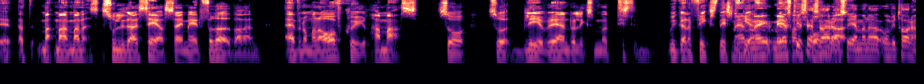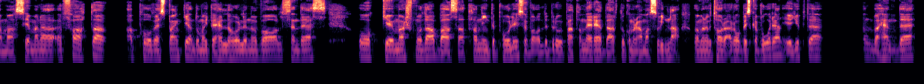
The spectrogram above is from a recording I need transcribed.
eh, att man, man, man solidariserar sig med förövaren även om man avskyr Hamas så, så blir det ändå liksom att we're gonna fix this Men, together. men, men jag skulle säga så här, alltså, jag menar, om vi tar Hamas, jag menar Fatah på Västbanken, de har inte heller hållit något val sedan dess. Och eh, Mahmoud Abbas, att han inte pålyser val, det beror på att han är rädd att då kommer Hamas att vinna. Och menar, vi tar arabiska våren i Egypten, vad hände?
